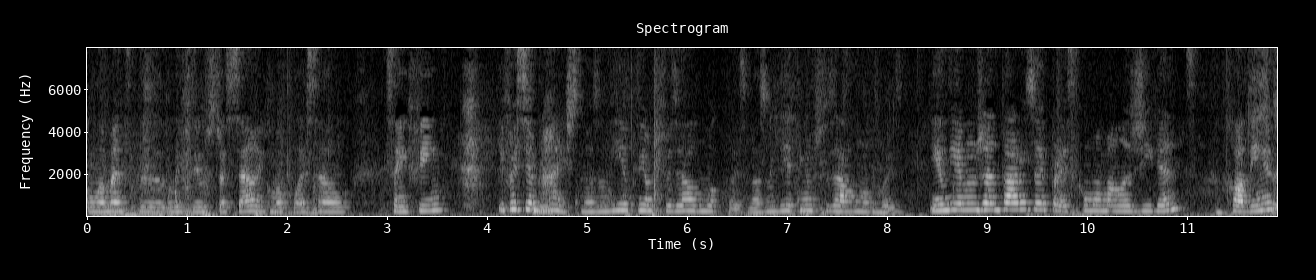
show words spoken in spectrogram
um amante de livros de ilustração e com uma coleção sem fim e foi sempre, ah, isto, nós um dia podíamos fazer alguma coisa, nós um dia tínhamos de fazer alguma coisa. E um dia num jantar o Zé aparece com uma mala gigante, de rodinhas,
